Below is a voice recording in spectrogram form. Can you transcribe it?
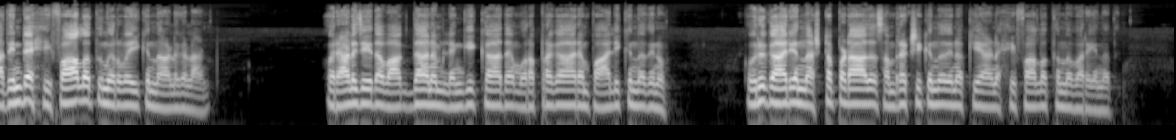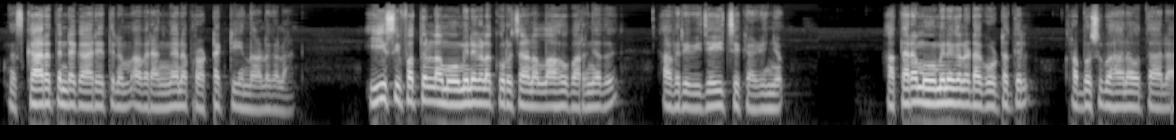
അതിന്റെ ഹിഫാലത്ത് നിർവഹിക്കുന്ന ആളുകളാണ്. ഒരാൾ ചെയ്ത വാഗ്ദാനം ലംഘിക്കാതെ മുറപ്രകാരം പാലിക്കുന്നതിനും ഒരു കാര്യം നഷ്ടപ്പെടാതെ സംരക്ഷിക്കുന്നതിനൊക്കെയാണ് ഹിഫാലത്ത് എന്ന് പറയുന്നത്. നിസ്കാരത്തിന്റെ കാര്യത്തിലും അവരങ്ങനെ പ്രൊട്ടക്റ്റ് ചെയ്യുന്ന ആളുകളാണ്. ഈ സിഫത്തുള്ള മൂമിനുകളെക്കുറിച്ചാണ് അള്ളാഹു പറഞ്ഞത്. അവർ വിജയിച്ച് കഴിഞ്ഞു. അത്തരം മൂമിനുകളുടെ കൂട്ടത്തിൽ റബ്ബു സുബാനവത്താല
